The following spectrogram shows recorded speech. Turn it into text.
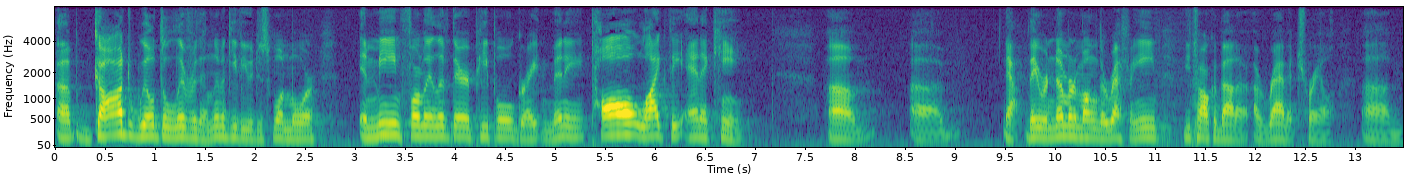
uh, God will deliver them. Let me give you just one more. Emim formerly lived there, people great and many, tall like the Anakim. Um, uh, now, they were numbered among the Rephaim. You talk about a, a rabbit trail. Um,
